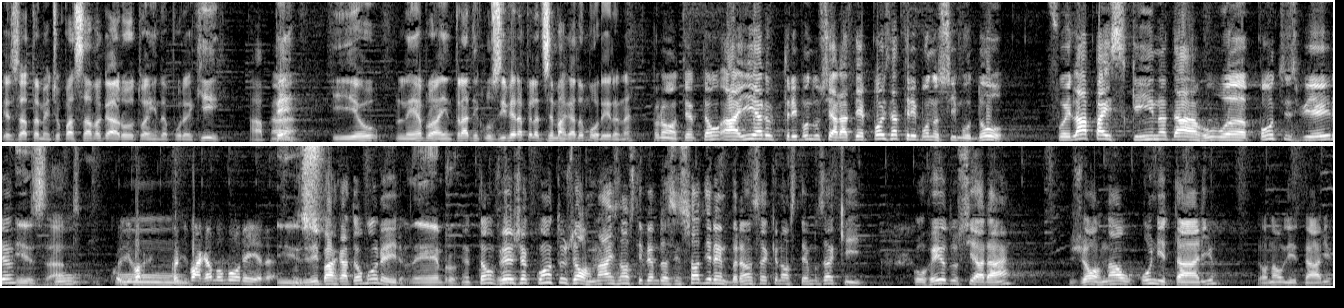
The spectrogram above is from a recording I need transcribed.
Exatamente. Eu passava garoto ainda por aqui, a pé. Ah. E eu lembro, a entrada inclusive era pela desembargador Moreira, né? Pronto, então aí era o Tribuna do Ceará. Depois a tribuna se mudou, foi lá para a esquina da rua Pontes Vieira. Exato. Com, com... o desembargador Moreira. Isso. O desembargador Moreira. Lembro. Então veja quantos jornais nós tivemos assim, só de lembrança que nós temos aqui. Correio do Ceará, Jornal Unitário, Jornal Unitário,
